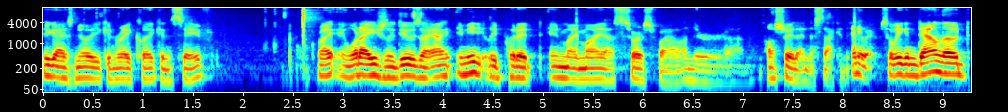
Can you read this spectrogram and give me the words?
You guys know you can right click and save right? And what I usually do is I immediately put it in my Maya source file under, um, I'll show you that in a second. Anyway, so we can download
